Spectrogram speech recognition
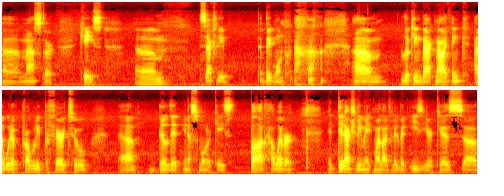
uh, master case. Um, it's actually a, a big one. Um, looking back now I think I would have probably preferred to uh, build it in a smaller case. But however it did actually make my life a little bit easier because uh,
